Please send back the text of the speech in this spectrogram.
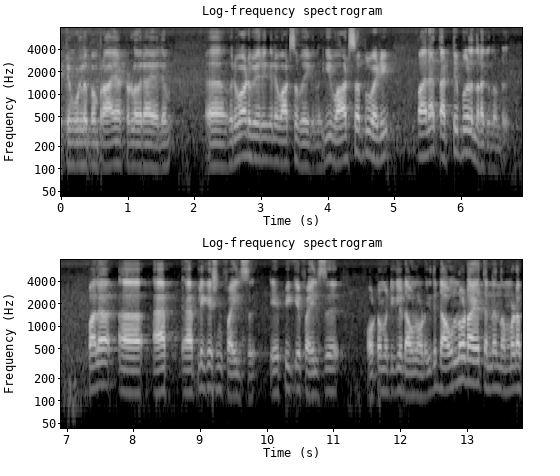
ഏറ്റവും കൂടുതൽ ഇപ്പം പ്രായമായിട്ടുള്ളവരായാലും ഒരുപാട് പേര് ഇങ്ങനെ വാട്സപ്പ് ഉപയോഗിക്കുന്നു. ഈ വാട്സപ്പ് വഴി പല തട്ടിപ്പുകൾ നടക്കുന്നുണ്ട്. പല app application files A P K files automatically download ഇത് ഡൗൺലോഡ് ആയാൽ തന്നെ നമ്മുടെ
